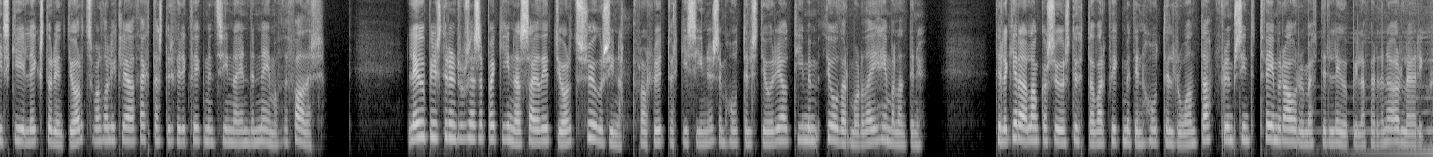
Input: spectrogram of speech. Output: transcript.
Írski leikstjórin George var þá líklega þekktastur fyrir kvikmynd sína In the Name of the Father. Legubílsturinn Rúsessa Bagína sagði George sögu sína frá hlutverki sínu sem hótelstjóri á tímum þjóðarmorða í heimalandinu. Til að gera langa sögu stutta var kvikmyndin Hotel Rwanda frumsýnd tveimur árum eftir legubílaferðina örlegaríku.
